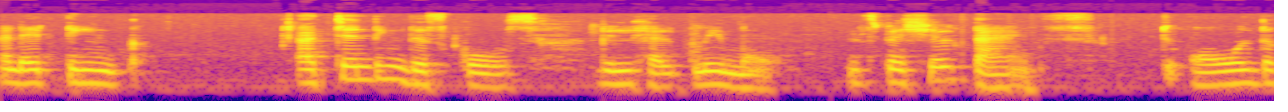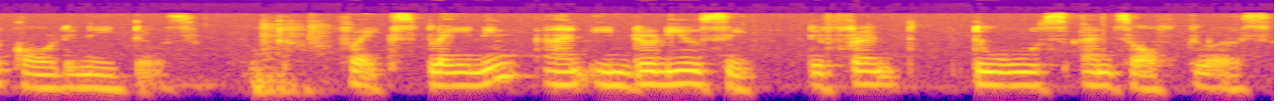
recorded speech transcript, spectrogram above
And I think attending this course will help me more. And special thanks to all the coordinators for explaining and introducing different tools and softwares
